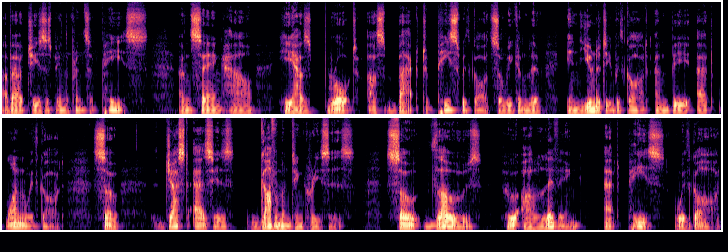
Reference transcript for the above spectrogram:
about Jesus being the Prince of Peace and saying how he has brought us back to peace with God so we can live in unity with God and be at one with God. So, just as his government increases, so those who are living at peace with God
